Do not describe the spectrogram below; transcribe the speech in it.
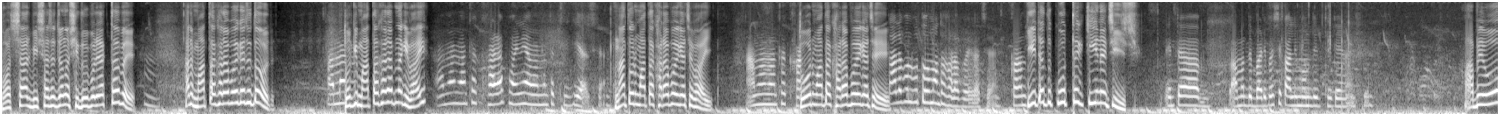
ভরসা আর বিশ্বাসের জন্য সিঁদুর পরে রাখতে হবে? আরে মাথা খারাপ হয়ে গেছে তোর? তোর কি মাথা খারাপ নাকি ভাই? আমার মাথা খারাপ হয়নি আমার মাথা ঠিকই আছে। না তোর মাথা খারাপ হয়ে গেছে ভাই। আমার মাথা খারাপ তোর মাথা খারাপ হয়ে গেছে। তাহলে বলব তোর মাথা খারাপ হয়ে গেছে। কারণ এটা তো কোথেকে কি এনেছিস? এটা আমাদের বাড়ির পাশে কালী মন্দির থেকে এনেছি। আবে ও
